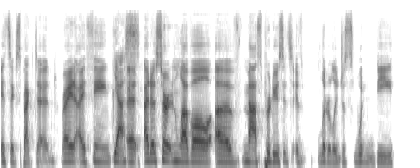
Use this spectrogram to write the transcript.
it's expected right i think yes at, at a certain level of mass produce it's, it's literally just wouldn't be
